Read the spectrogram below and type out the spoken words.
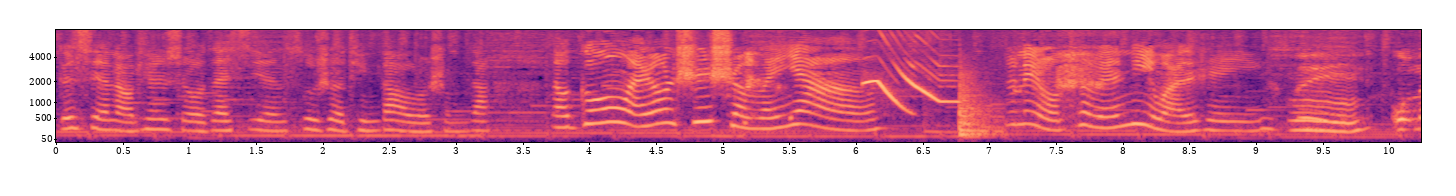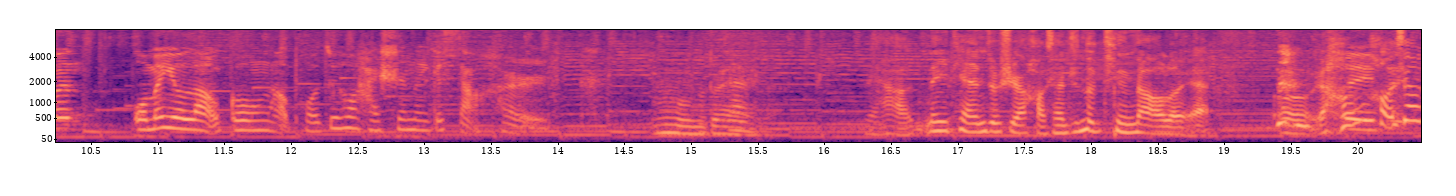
跟西妍聊天的时候，在西妍宿舍听到了什么叫“老公晚上吃什么呀”，就那种特别腻歪的声音。嗯。我们我们有老公老婆，最后还生了一个小孩儿。嗯，对，赞对呀，那一天就是好像真的听到了耶，嗯，然后好像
